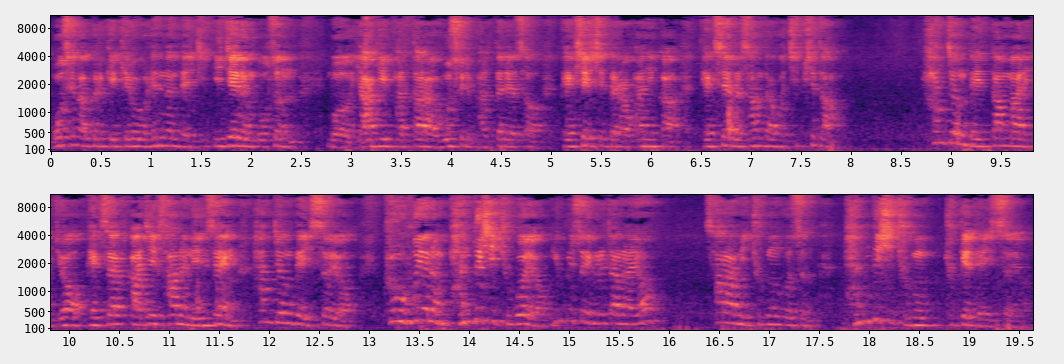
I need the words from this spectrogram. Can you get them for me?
모세가 그렇게 기록을 했는데 이제는 무슨 뭐 약이 발달하고 우술이 발달해서 100세 시대라고 하니까 100세를 산다고 칩시다. 한정돼 있단 말이죠. 100살까지 사는 인생 한정돼 있어요. 그 후에는 반드시 죽어요. 히브리서에 그러잖아요. 사람이 죽은 것은 반드시 죽, 죽게 돼 있어요.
